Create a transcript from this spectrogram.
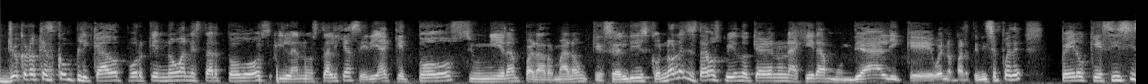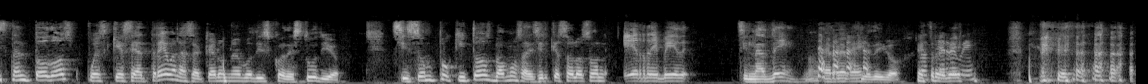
Yo creo que es complicado porque no van a estar todos y la nostalgia sería que todos se unieran para armar aunque sea el disco. No les estamos pidiendo que hagan una gira mundial y que, bueno, aparte ni se puede, pero que sí, si están todos, pues que se atrevan a sacar un nuevo disco de estudio. Si son poquitos, vamos a decir que solo son RB, sin la D, ¿no? RB, yo digo. RB.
